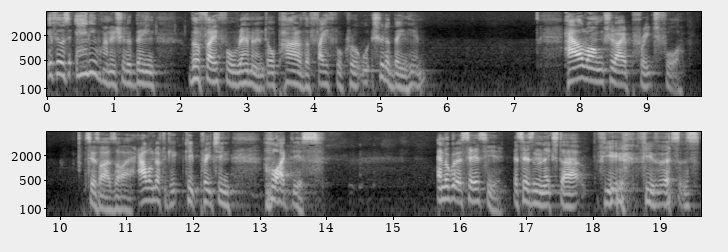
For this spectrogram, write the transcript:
If there was anyone who should have been the faithful remnant or part of the faithful crew, it should have been him. How long should I preach for? Says Isaiah. How long do I have to keep preaching like this? And look what it says here. It says in the next uh, few, few verses,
